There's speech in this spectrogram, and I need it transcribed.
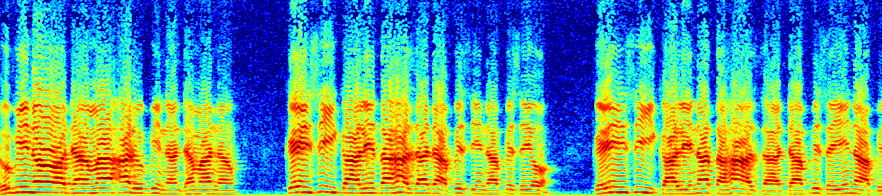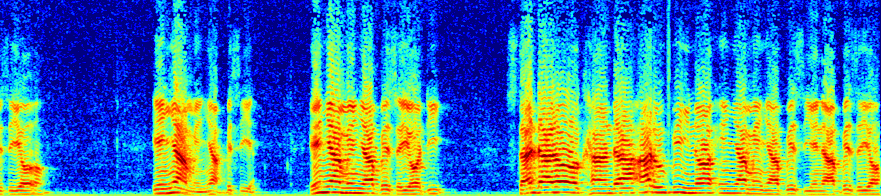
ရူပိနောဓမ္မာအရူပိနံဓမ္မနံကိဉ္စီကာလေတဟဇာတပစ္စေနာပစ္စယောကိဉ္စီကာလေနတဟဇာတပစ္စယေနပစ္စယောအညမညပစ္စယအညမညပစ္စယောတိသတ္တရောခန္ဓာအရူပိနောအညမညပစ္စယေနာပစ္စယော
